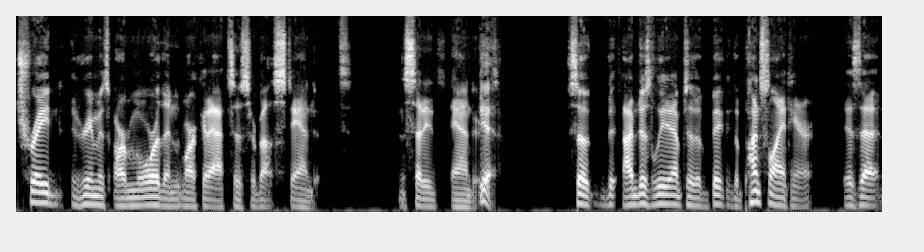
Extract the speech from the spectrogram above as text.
trade agreements are more than market access; are about standards and setting standards. Yeah. So th- I'm just leading up to the big the punchline here is that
